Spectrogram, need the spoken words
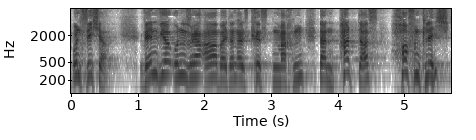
Und sicher, wenn wir unsere Arbeit dann als Christen machen, dann hat das hoffentlich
